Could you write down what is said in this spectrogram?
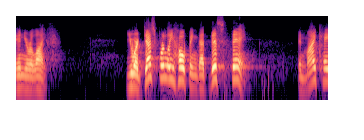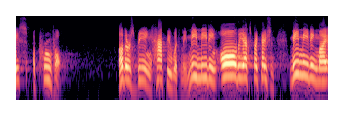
in your life. You are desperately hoping that this thing, in my case, approval, others being happy with me, me meeting all the expectations, me meeting my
